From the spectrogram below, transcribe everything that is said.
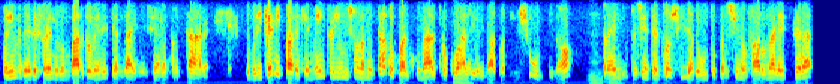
prima del referendum lombardo-veneti andai a iniziare a trattare. Dopodiché mi pare che mentre io mi sono lamentato qualcun altro quasi è arrivato ad insulti, no? Mm. Il Presidente del Consiglio ha dovuto persino fare una lettera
